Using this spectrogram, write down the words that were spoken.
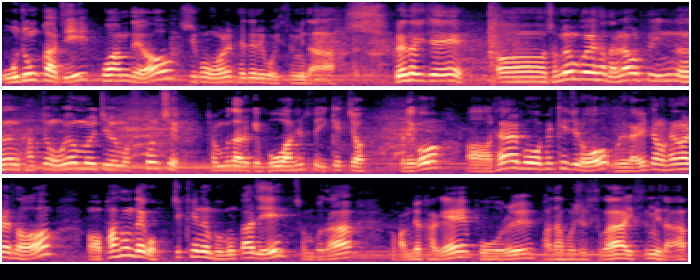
5종까지 포함되어 시공을 해드리고 있습니다. 그래서 이제 어, 전면부에서 날라올 수 있는 각종 오염물질, 뭐 스톤칩 전부 다 이렇게 보호하실 수 있겠죠. 그리고 어, 생활보호 패키지로 우리가 일상생활에서 어, 파손되고 찍히는 부분까지 전부 다 완벽하게 보호를 받아보실 수가 있습니다.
